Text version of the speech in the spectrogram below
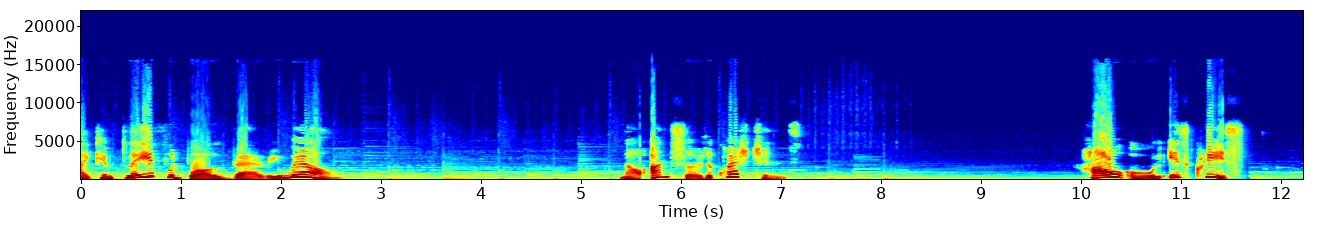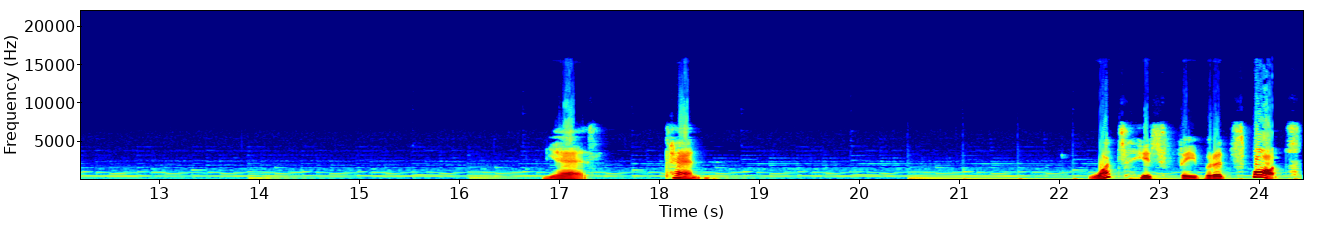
I can play football very well. Now answer the questions. How old is Chris? Yes, 10. What's his favorite sport?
